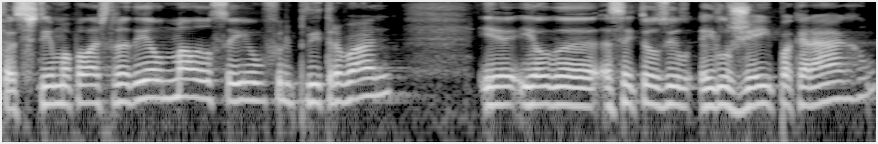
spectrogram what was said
Assisti a uma palestra dele, mal ele saiu, fui-lhe pedir trabalho, ele eh, aceitou os elogios para caralho,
